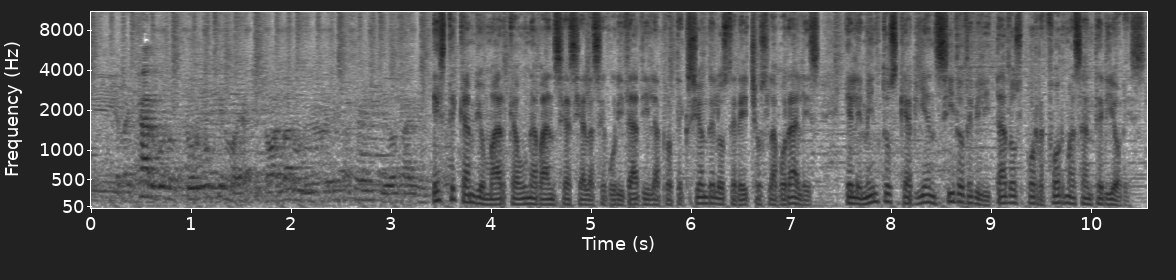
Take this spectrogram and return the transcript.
eh, recargo nocturno que nos había quitado Álvaro Uribe hace 22 años. Este cambio marca un avance hacia la seguridad y la protección de los derechos laborales, elementos que habían sido debilitados por reformas anteriores.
